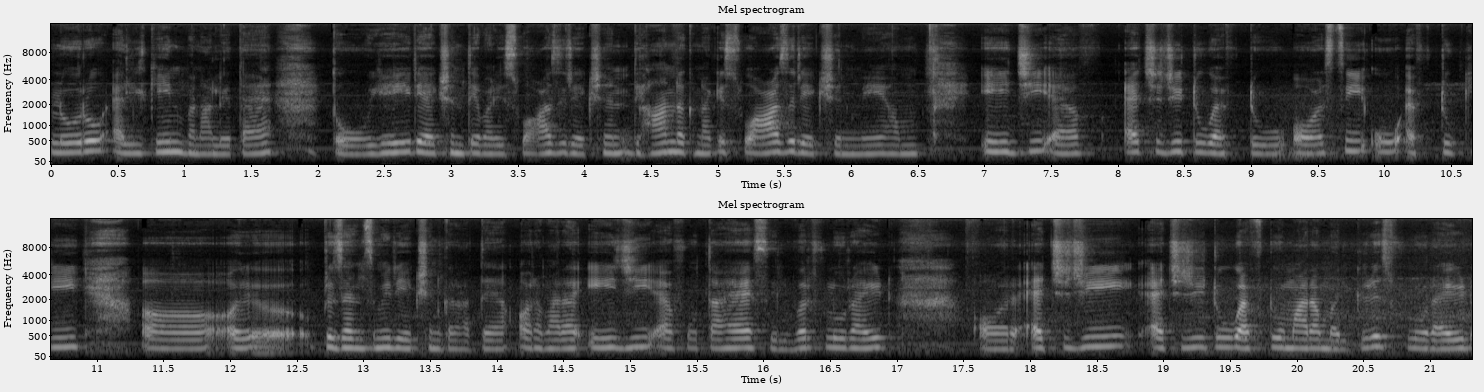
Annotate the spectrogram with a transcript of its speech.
फ्लोरो एल्कीन बना लेता है। तो यही रिएक्शन थी हमारी स्वाज रिएक्शन ध्यान रखना कि स्वाज रिएक्शन में हम A G F H G two F two और सी ओ एफ़ टू की प्रेजेंस में रिएक्शन कराते हैं। और हमारा ए जी एफ़ होता है सिल्वर फ्लोराइड और H G H G two F two हमारा मर्क्यूरिस फ्लोराइड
